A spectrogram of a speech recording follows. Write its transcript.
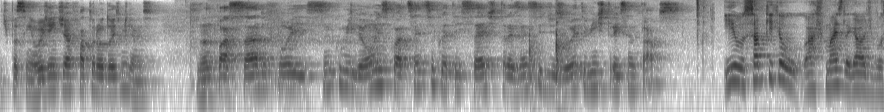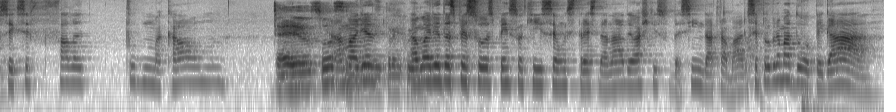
tipo assim, hoje a gente já faturou 2 milhões. No ano passado foi 5 milhões 457 318 e 23 centavos. E eu, sabe o que, que eu acho mais legal de você? Que você fala tudo numa calma. É, eu sou assim, a maioria, tranquilo. A maioria das pessoas pensam que isso é um estresse danado. Eu acho que isso sim dá trabalho. Ser programador, pegar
